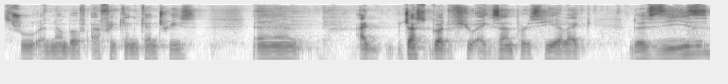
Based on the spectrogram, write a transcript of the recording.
through a number of African countries. Um, I just got a few examples here, like the Z's,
